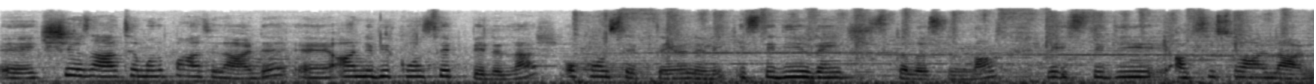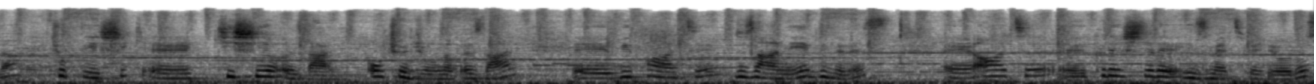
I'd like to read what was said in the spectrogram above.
E, kişiye özel temalı partilerde e, anne bir konsept belirler. O konsepte yönelik istediği renk skalasından ve istediği aksesuarlarla çok değişik e, kişiye özel, o çocuğuna özel e, bir parti düzenleyebiliriz. E, artı e, kreşlere hizmet veriyoruz.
